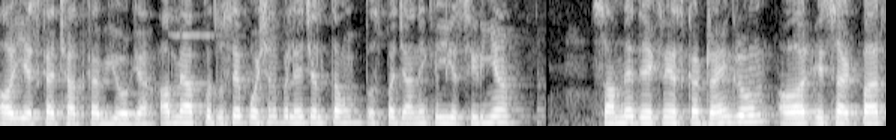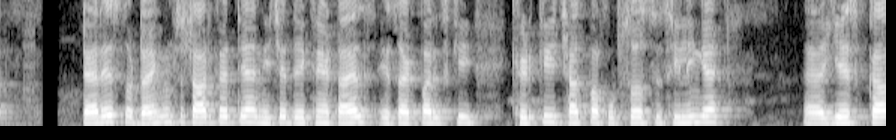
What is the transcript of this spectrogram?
और ये इसका छत का व्यू हो गया। अब मैं आपको दूसरे पोर्शन पे ले चलता हूँ तो उस पर जाने के लिए सीढ़ियाँ। सामने देख रहे हैं इसका ड्राइंग रूम और इस साइड पर टेरेस तो ड्राइंग रूम से स्टार्ट करते हैं। नीचे देख रहे हैं टाइल्स इस साइड पर इसकी खिड़की, छत पर खूबसूरत सी सीलिंग है। ये इसका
